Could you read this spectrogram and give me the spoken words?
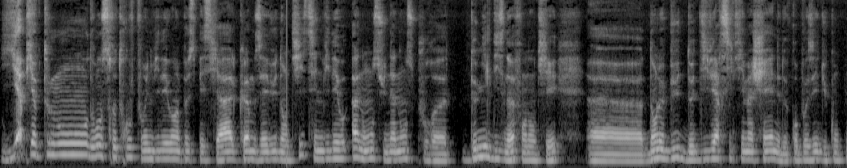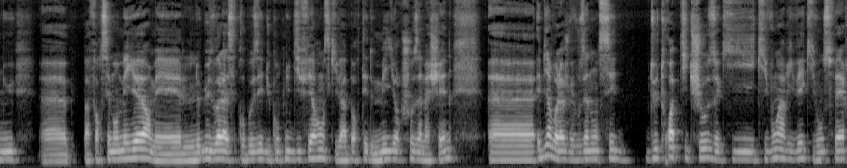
Yap yap tout le monde, on se retrouve pour une vidéo un peu spéciale. Comme vous avez vu dans le titre, c'est une vidéo annonce, une annonce pour euh, 2019 en entier, euh, dans le but de diversifier ma chaîne et de proposer du contenu euh, pas forcément meilleur, mais le but voilà, c'est de proposer du contenu différent, ce qui va apporter de meilleures choses à ma chaîne. Euh, et bien voilà, je vais vous annoncer deux, trois petites choses qui, qui vont arriver, qui vont se faire,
